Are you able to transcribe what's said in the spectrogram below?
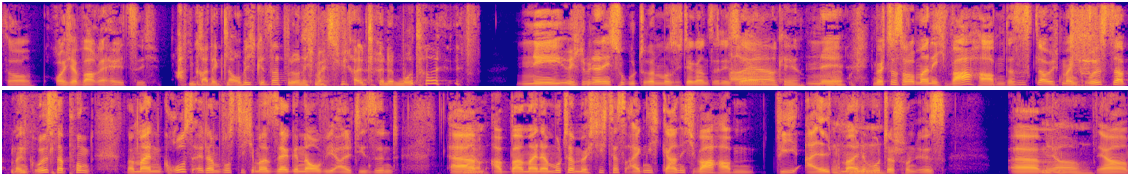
So. Räucherware hält sich. Hast du gerade glaube ich gesagt, weil du nicht weißt, wie alt deine Mutter ist? Nee, ich bin da nicht so gut drin, muss ich dir ganz ehrlich sagen. Ah, ja, okay. Nee, ich möchte das auch immer nicht wahrhaben. Das ist, glaube ich, mein größter, mein größter Punkt. Bei meinen Großeltern wusste ich immer sehr genau, wie alt die sind. Ähm, Ja. Aber bei meiner Mutter möchte ich das eigentlich gar nicht wahrhaben, wie alt meine Mhm. Mutter schon ist. Ähm, Ja. Ja.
